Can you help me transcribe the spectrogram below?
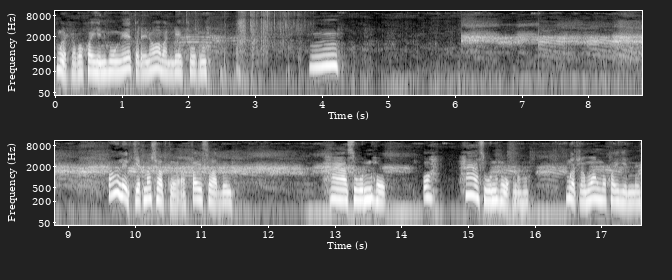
เหมือดเราบ่ค่อยเห็นหงเด้ตัวใดเนาะมันเลขถูกเนาะอืมป้าเลขเจ็ดมาชัดแท้เอาไฟสอดเบิ่งห้าศูนย์หกโอ้ห้าศูนย์หกนะคะเหมือดเรามองบ่ค่อยเห็นเลย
